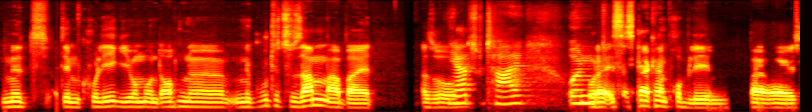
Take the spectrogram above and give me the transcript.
mit dem Kollegium und auch eine, eine gute Zusammenarbeit. Also, ja, total. Und oder ist das gar kein Problem bei euch?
